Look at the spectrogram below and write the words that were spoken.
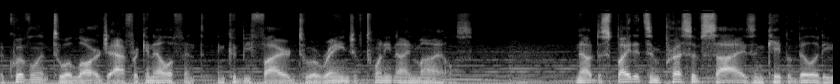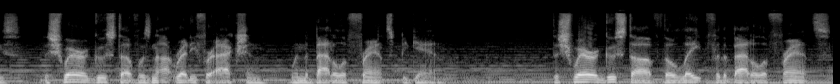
equivalent to a large African elephant and could be fired to a range of 29 miles. Now despite its impressive size and capabilities, the Schwerer Gustav was not ready for action when the Battle of France began. The Schwerer Gustav, though late for the Battle of France,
